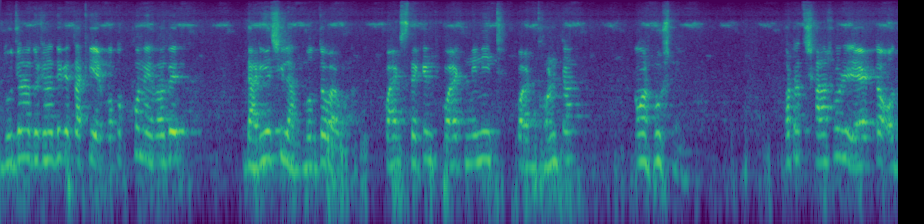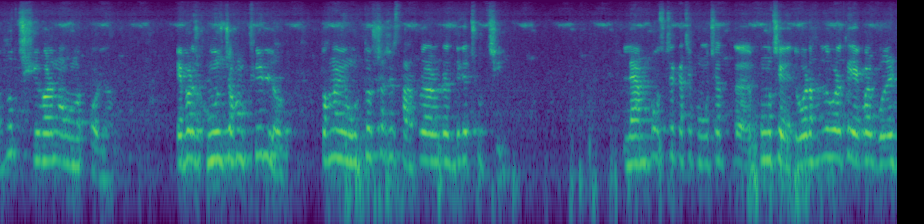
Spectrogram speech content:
দুজনে দুজনের দিকে তাকিয়ে কতক্ষণ এভাবে দাঁড়িয়েছিলাম বলতে পারব না। কয়েক সেকেন্ড, কয়েক মিনিট, কয়েক ঘণ্টা আমার হুঁশ নেই। হঠাৎ সারা শরীরে একটা অদ্ভুত শিহরণ অনুভব করলাম। এবার হুঁশ যখন ফিরলো তখন আমি ঊর্ধ্বশ্বাসে সার্কুলার রোডের দিকে ছুটছি। ল্যাম্পপোস্টের কাছে পৌঁছাতে পৌঁছে দৌড়াতে দৌড়াতে একবার গলির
